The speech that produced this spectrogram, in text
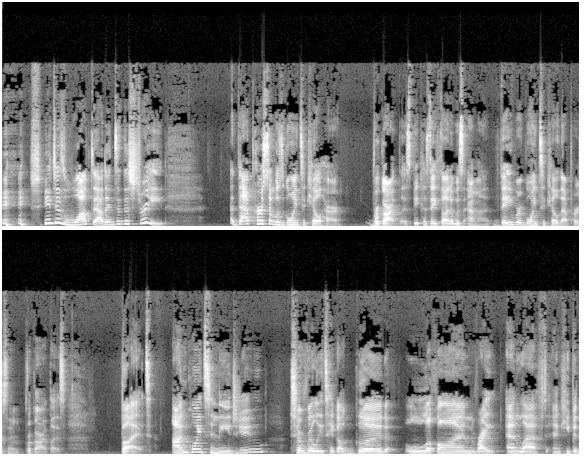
she just walked out into the street. That person was going to kill her. regardless because they thought it was Emma. They were going to kill that person regardless. But I'm going to need you to really take a good look on right and left and keep an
